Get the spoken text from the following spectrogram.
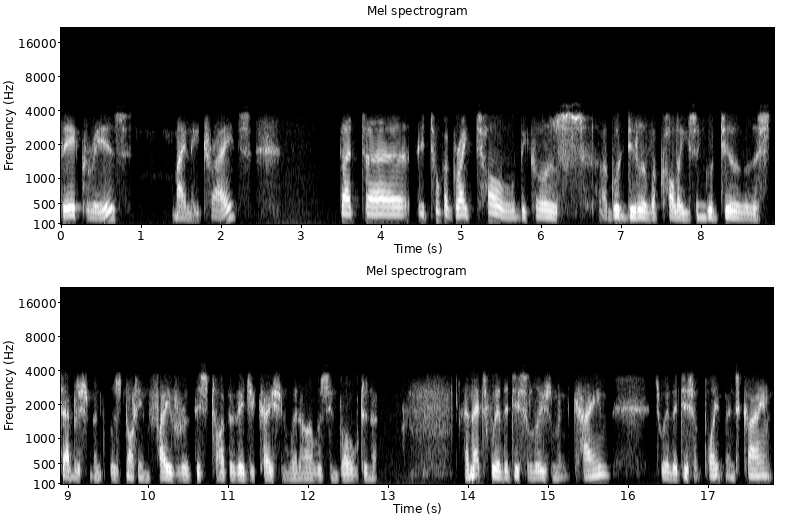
their careers, mainly trades. But uh, it took a great toll because a good deal of the colleagues and good deal of the establishment was not in favour of this type of education when I was involved in it. And that's where the disillusionment came. It's where the disappointment came.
